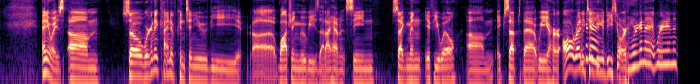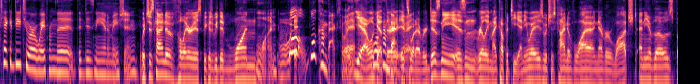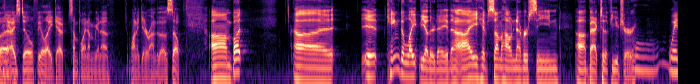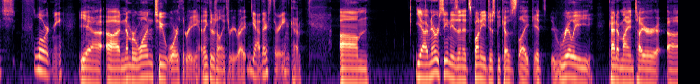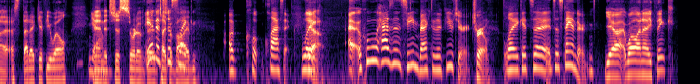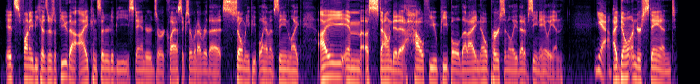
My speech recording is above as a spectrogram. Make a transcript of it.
Anyways, um, so we're gonna kind of continue the uh, watching movies that I haven't seen segment, if you will. Um, except that we are already gonna- taking a detour, We're gonna we're gonna take a detour away from the the Disney animation which is kind of hilarious because we did one. one. W- We'll we'll come back to it. Yeah, we'll, get there. It's it. whatever. Disney isn't really my cup of tea, anyways, which is kind of why I never watched any of those. But Yeah. I still feel like at some point I'm gonna want to get around to those. So, um, but uh, it came to light the other day that I have somehow never seen uh, Back to the Future. Which floored me. Yeah, uh, number one, two, or three. I think there's only three, right? Yeah, there's three. Okay. Um, yeah, I've never seen these, and it's funny just because like it's really kind of my entire uh, aesthetic, if you will, Yeah. and it's just sort of the type of just, like, vibe. A cl- classic. Like yeah, uh, who hasn't seen Back to the Future? true. Like it's a it's a standard. Yeah, well, and I think it's funny because there's a few that I consider to be standards or classics or whatever that so many people haven't seen. Like, I am astounded at how few people that I know personally that have seen Alien. Yeah. I don't understand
